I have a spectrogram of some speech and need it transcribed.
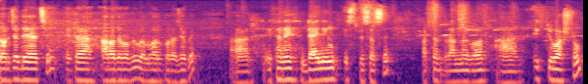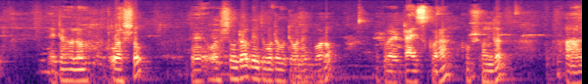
দরজা দেওয়া আছে। এটা আলাদাভাবে ব্যবহার করা যাবে। আর এখানে ডাইনিং স্পেস আছে, অর্থাৎ রান্নাঘর আর একটি ওয়াশরুম। এটা হলো ওয়াশরুম। ওয়াশরুমটাও কিন্তু মোটামুটি অনেক বড়। একেবারে টাইস করা, খুব সুন্দর। আর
